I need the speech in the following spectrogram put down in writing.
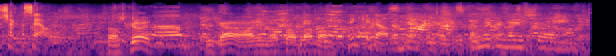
Check us out. Sounds good. You got it, honey. No problemo. Thank you, darling. Thank you. We'll make a nice um,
